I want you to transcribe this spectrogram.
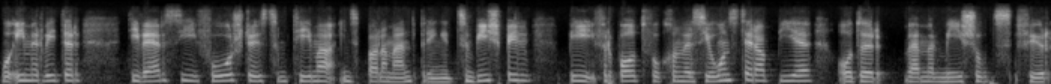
die immer wieder diverse Vorstöße zum Thema ins Parlament bringen. Zum Beispiel bei Verbot von Konversionstherapien oder wenn man mehr Schutz für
